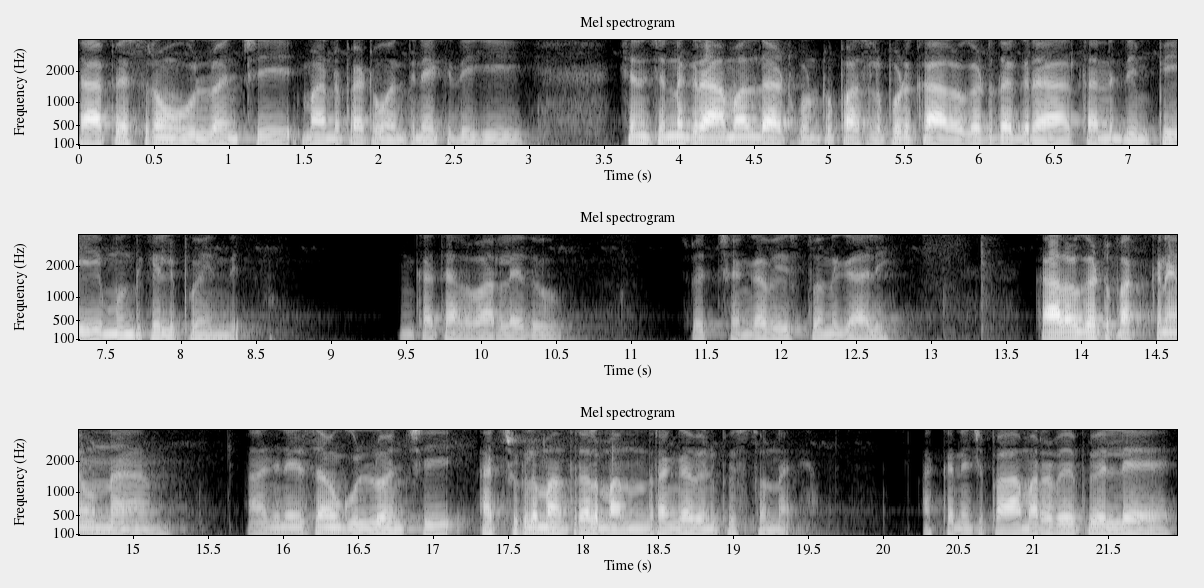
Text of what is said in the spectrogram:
తాపేశ్వరం ఊళ్ళోంచి మండపేట వంతెన ఎక్కి దిగి చిన్న చిన్న గ్రామాలు దాటుకుంటూ పసలపూడి కాలువగట్టు దగ్గర తన్ని దింపి ముందుకెళ్ళిపోయింది. ఇంకా తెల్లవారలేదు. స్వచ్ఛంగా వీస్తోంది గాలి. కాలువగట్టు పక్కనే ఉన్న ఆంజనేయ స్వామి గుళ్ళోంచి అర్చకుల మంత్రాలు మందరంగా వినిపిస్తున్నాయి. అక్కడి నుంచి పామర వైపు వెళ్ళే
